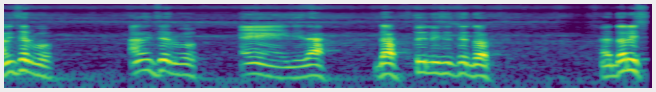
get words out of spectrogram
আমি ছাড়বো আমি ছাড়বো। দা তুই নিচে ধর। হ্যাঁ ধরিস?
